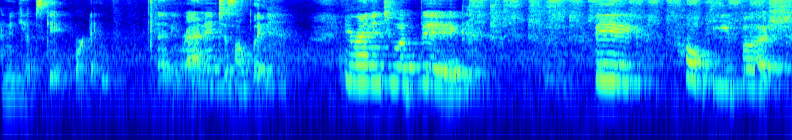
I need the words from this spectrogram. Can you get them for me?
And he kept skateboarding. Then he ran into something. He ran into a big, big pokey bush.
